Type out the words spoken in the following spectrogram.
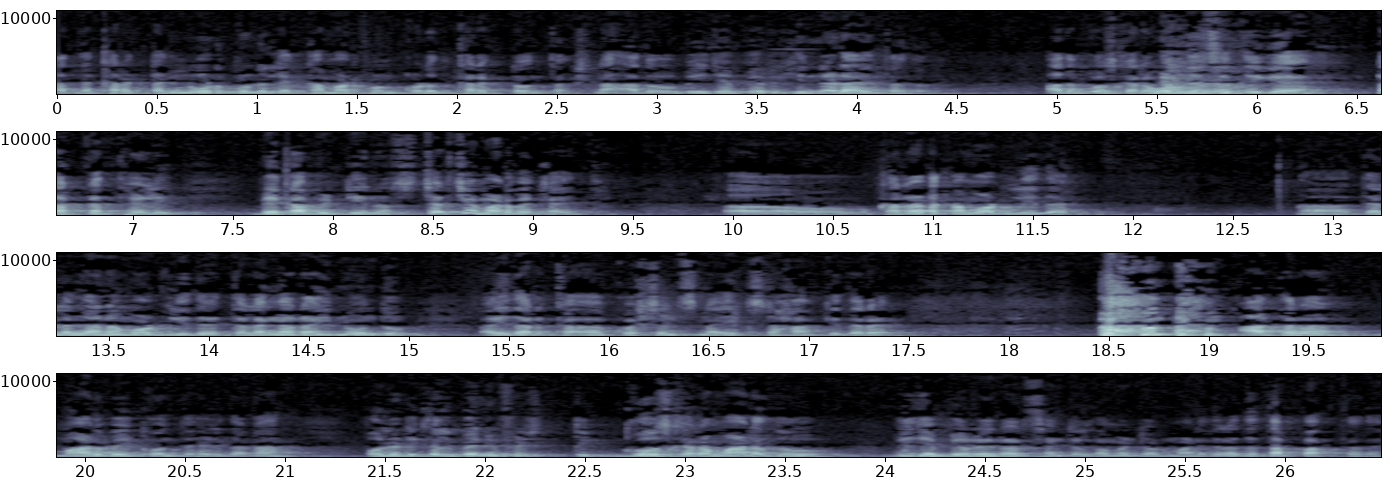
ಅದನ್ನ ಕರೆಕ್ಟಾಗಿ ನೋಡಿಕೊಂಡು ಲೆಕ್ಕ ಮಾಡ್ಕೊಂಡು ಕೊಡೋದು ಕರೆಕ್ಟ್ ಅಂದ ತಕ್ಷಣ ಅದು ಬಿ ಜೆ ಪಿಯವ್ರಿಗೆ ಹಿನ್ನಡೆ ಆಯ್ತು ಅದು. ಅದಕ್ಕೋಸ್ಕರ ಒಂದೇ ಸತಿಗೆ ಟಕ್ ಅಂತ ಹೇಳಿ ಬೇಕಾ ಬಿಟ್ಟಿ ಅನ್ನೋ ಚರ್ಚೆ ಮಾಡಬೇಕಾಯ್ತು. ಕರ್ನಾಟಕ ಮಾಡೆಲ್ ಇದೆ ತೆಲಂಗಾಣ ಮಾಡೆಲ್ ಇದೆ. ತೆಲಂಗಾಣ ಇನ್ನೊಂದು ಐದಾರು ಕ್ವಶನ್ಸ್ನ ಎಕ್ಸ್ಟ್ರಾ ಹಾಕಿದ್ದಾರೆ. ಆ ಥರ ಮಾಡಬೇಕು ಅಂತ ಹೇಳಿದಾಗ ಪೊಲಿಟಿಕಲ್ ಬೆನಿಫಿಟ್ಗೋಸ್ಕರ ಮಾಡೋದು ಬಿಜೆಪಿ ಅವರು ಏನಾದ್ರು ಸೆಂಟ್ರಲ್ ಗವರ್ಮೆಂಟ್ ಅವರು ಮಾಡಿದ್ರೆ ಅದು ತಪ್ಪಾಗ್ತದೆ.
